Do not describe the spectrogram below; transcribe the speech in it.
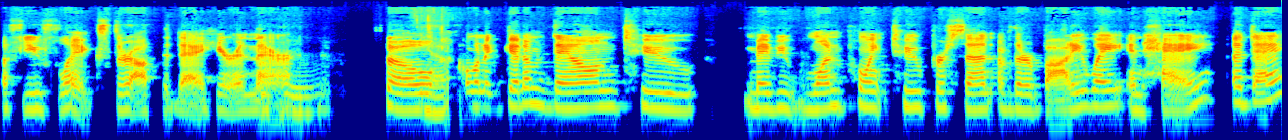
a few flakes throughout the day here and there. Mm-hmm. So yeah. I want to get them down to maybe 1.2% of their body weight in hay a day,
